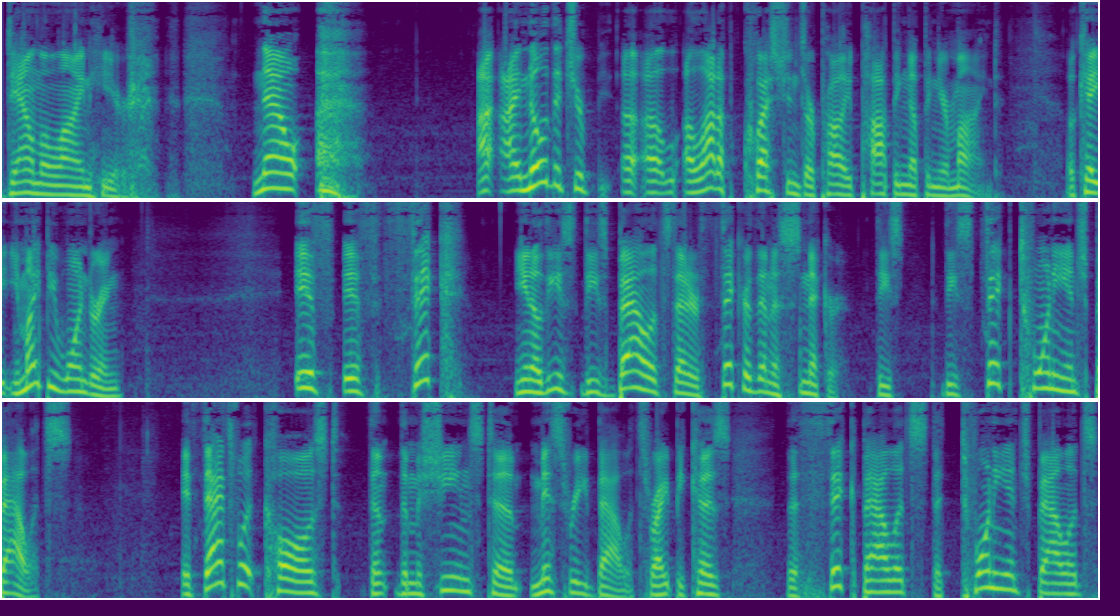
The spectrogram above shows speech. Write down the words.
down the line here. now, I, know that you're a, a lot of questions are probably popping up in your mind. Okay, you might be wondering if if thick, you know these these ballots that are thicker than a Snicker, these these thick 20 inch ballots if that's what caused the, the machines to misread ballots, right? Because the thick ballots, the 20 inch ballots,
